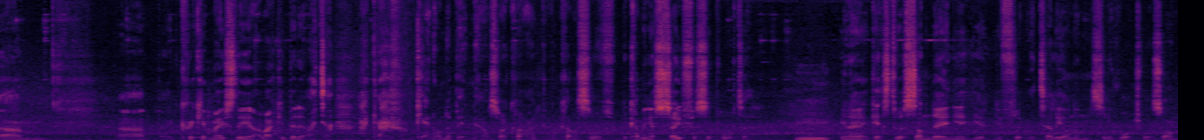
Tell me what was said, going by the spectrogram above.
Um, uh, cricket mostly. I like a bit. Of, I, I, I'm getting on a bit now, so I quite, I'm kind of sort of becoming a sofa supporter. Mm. You know, it gets to a Sunday and you, you, you flick the telly on and sort of watch what's on.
